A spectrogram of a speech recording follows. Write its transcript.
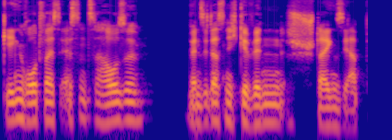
gegen Rot-Weiß Essen zu Hause. Wenn sie das nicht gewinnen, steigen sie ab.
